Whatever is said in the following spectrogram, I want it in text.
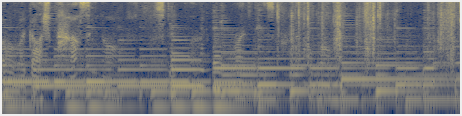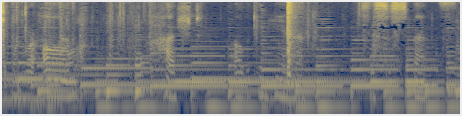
Oh my gosh, passing off we're all hushed, all we can hear is the suspense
